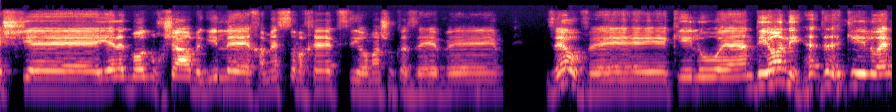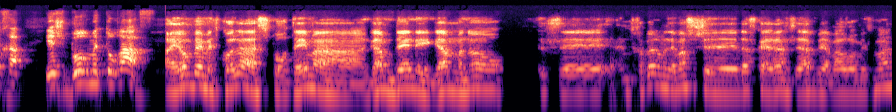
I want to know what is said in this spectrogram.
יש אה, ילד מאוד מוכשר בגיל 15 וחצי או משהו כזה, וזהו, וכאילו, אנדיוני, כאילו, אין לך, יש בור מטורף. היום באמת כל הספורטאים, גם דני, גם מנור, זה... מתחבר למשהו שדווקא ערן זהבי אמר לא מזמן,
